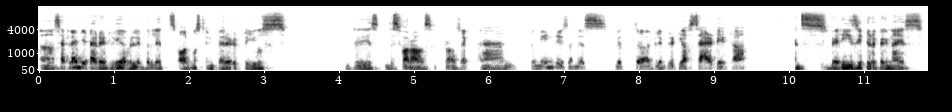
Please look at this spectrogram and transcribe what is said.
uh, satellite data readily available, it's almost imperative to use this this for our project. And the main reason is with the availability of SAR data, it's very easy to recognize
